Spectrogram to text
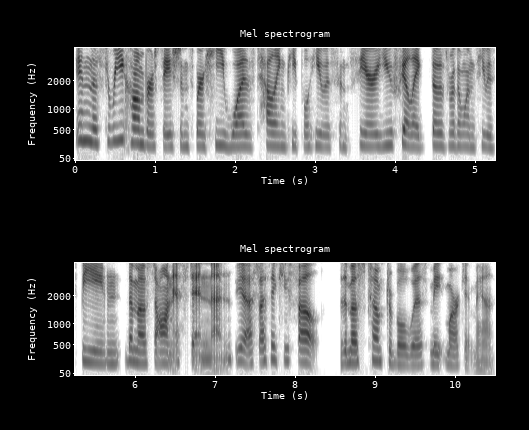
In the three conversations where he was telling people he was sincere, you feel like those were the ones he was being the most honest in then? Yes, I think he felt the most comfortable with Meat Market Man.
